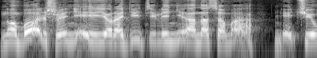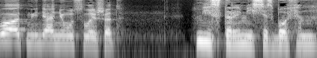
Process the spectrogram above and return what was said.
Но больше ни ее родители, ни она сама ничего от меня не услышат. Мистер и миссис Боффин,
